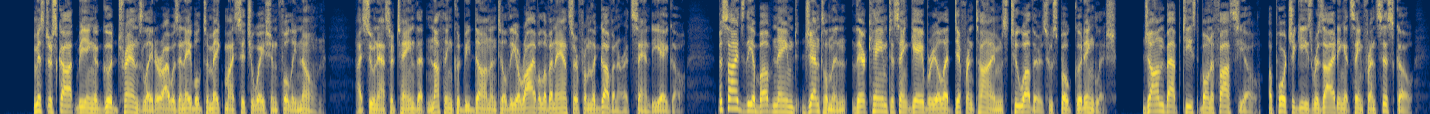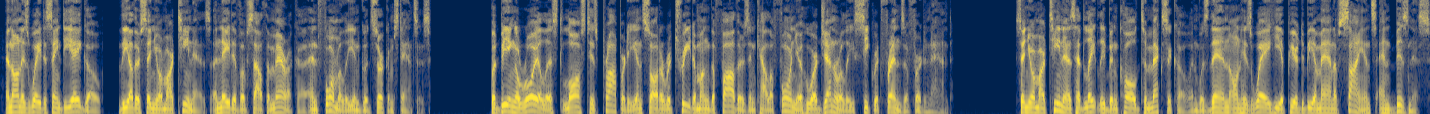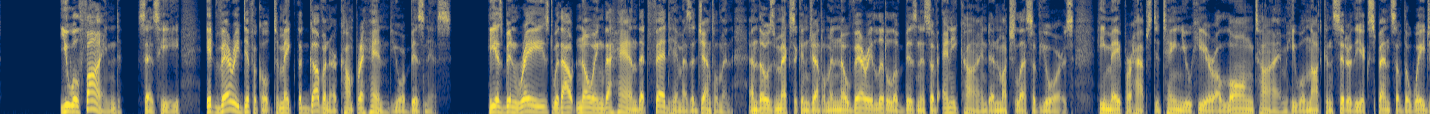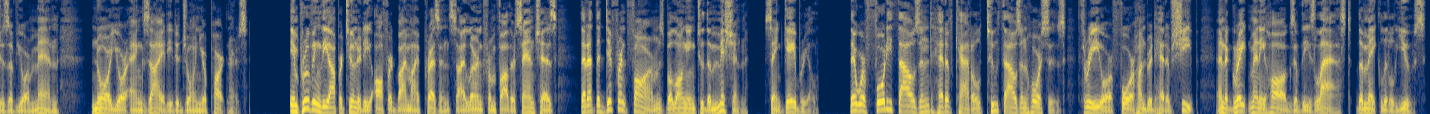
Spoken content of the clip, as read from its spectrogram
Mr. Scott being a good translator, I was enabled to make my situation fully known. I soon ascertained that nothing could be done until the arrival of an answer from the governor at San Diego. Besides the above-named gentlemen, there came to St. Gabriel at different times two others who spoke good English. John Baptiste Bonifacio, a Portuguese residing at St. Francisco, and on his way to St. Diego, the other Senor Martinez, a native of South America and formerly in good circumstances. But being a royalist, lost his property and sought a retreat among the fathers in California who are generally secret friends of Ferdinand. Senor Martinez had lately been called to Mexico and was then on his way he appeared to be a man of science and business. You will find, says he, it very difficult to make the governor comprehend your business. He has been raised without knowing the hand that fed him as a gentleman, and those Mexican gentlemen know very little of business of any kind and much less of yours. He may perhaps detain you here a long time. He will not consider the expense of the wages of your men, nor your anxiety to join your partners. Improving the opportunity offered by my presence, I learned from Father Sanchez that at the different farms belonging to the mission, St. Gabriel, there were 40,000 head of cattle, 2,000 horses, three or four hundred head of sheep, and a great many hogs of these last, the make little use.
